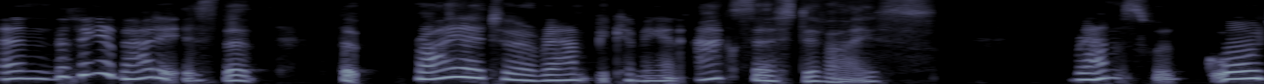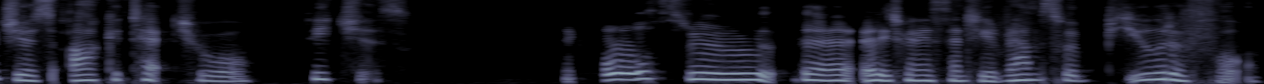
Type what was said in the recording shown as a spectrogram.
And the thing about it is that, that prior to a ramp becoming an access device, ramps were gorgeous architectural features. Like all through the early 20th century, ramps were beautiful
